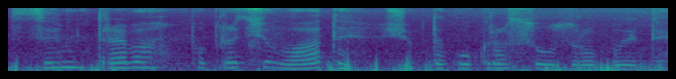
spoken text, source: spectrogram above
З цим треба попрацювати, щоб таку красу зробити.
